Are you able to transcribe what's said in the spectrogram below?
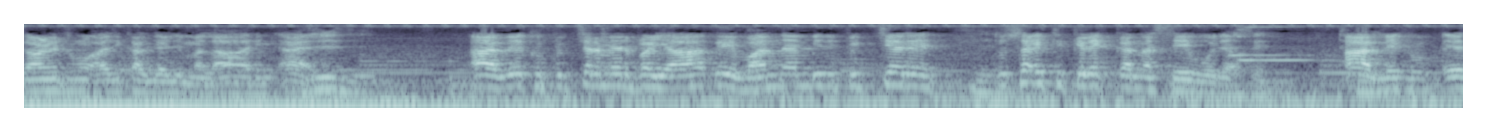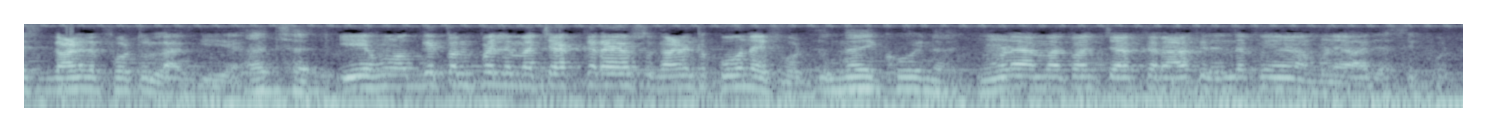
ਗਾਣੇ ਤੋਂ ਅੱਜ ਕੱਲ ਜਿਹੜੀ ਮਲਾ ਰਹੀ ਹੈ ਜੀ ਜੀ ਆ ਵੇਖੋ ਪਿਕਚਰ ਮੇਰੇ ਭਾਈ ਆ ਗਈ 1 MB ਦੀ ਪਿਕਚਰ ਹੈ ਜੀ। ਤੁਸੀਂ ਇੱਥੇ ਕਲਿੱਕ ਕਰਨਾ ਸੇਵ ਹੋ ਜਾਸੇ ਆ ਵੇਖੋ ਇਸ ਗਾਣੇ ਦੀ ਫੋਟੋ ਲੱਗ ਗਈ ਹੈ ਅੱਛਾ ਜੀ ਇਹ ਹੁਣ ਅੱਗੇ ਤੁਹਾਨੂੰ ਪਹਿਲੇ ਮੈਂ ਚੈੱਕ ਕਰਾਇਆ ਉਸ ਗਾਣੇ ਤੋਂ ਕੋਣ ਹੈ ਫੋਟੋ ਨਹੀਂ ਕੋਈ ਨਾ ਹੁਣ ਇਹ ਮੈਂ ਤੁਹਾਨੂੰ ਚੈੱਕ ਕਰਾ ਕੇ ਦਿੰਦਾ ਪਿਆ ਹੁਣ ਆ ਜਾਸੇ ਫੋਟੋ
